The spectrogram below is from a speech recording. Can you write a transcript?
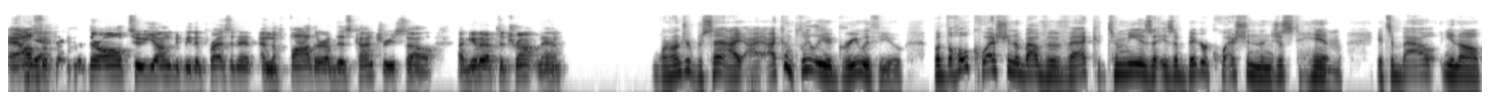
And I also Yeah. think that they're all too young to be the president and the father of this country. So I give it up to Trump, man. One hundred percent. I I I completely agree with you. But the whole question about Vivek to me is a, is a bigger question than just him. It's about you know,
